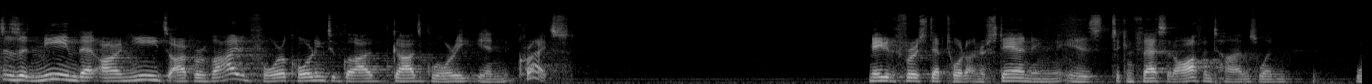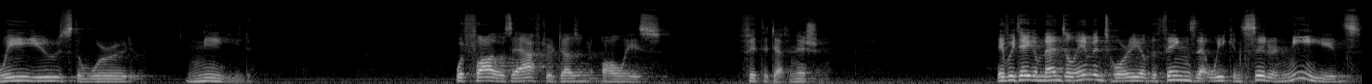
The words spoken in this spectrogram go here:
does it mean that our needs are provided for according to God, God's glory in Christ? Maybe the first step toward understanding is to confess that oftentimes when we use the word need. What follows after doesn't always fit the definition. If we take a mental inventory of the things that we consider needs,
